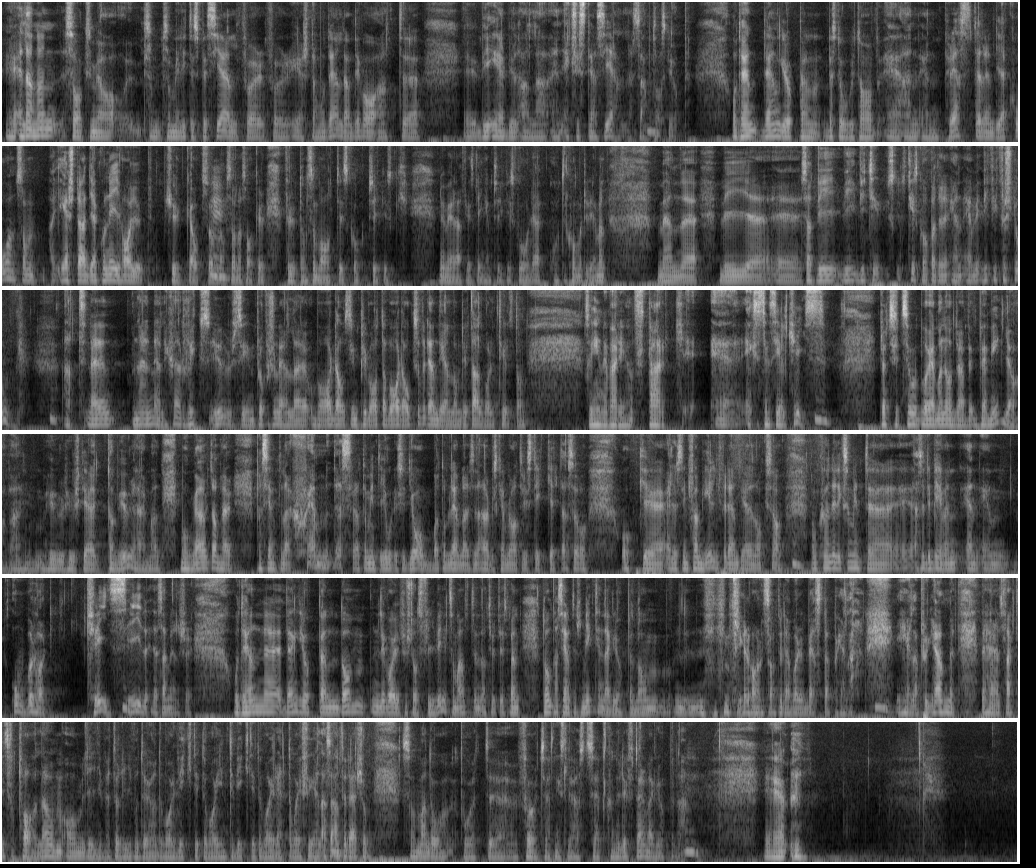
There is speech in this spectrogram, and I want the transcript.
Eh, en annan sak som, jag, som, som är lite speciell för, för Ersta-modellen det var att eh, vi erbjöd alla en existentiell samtalsgrupp. Och den, den gruppen bestod av eh, en, en präst eller en diakon. Som, Ersta diakoni har ju kyrka också mm. och sådana saker. Förutom somatisk och psykisk. Numera finns det ingen psykisk vård. Jag återkommer till det. Men, men eh, vi, eh, så att vi, vi, vi tillskapade en, en vi förstod att när en, när en människa rycks ur sin professionella vardag och sin privata vardag också för den delen om det är ett allvarligt tillstånd så innebär det en stark eh, existentiell kris. Mm. Plötsligt så börjar man undra, vem är jag? Hur, hur ska jag ta mig ur det här? Man, många av de här patienterna skämdes för att de inte gjorde sitt jobb, att de lämnade sina arbetskamrater i sticket. Alltså, och, eh, eller sin familj för den delen också. Mm. De kunde liksom inte... Eh, alltså det blev en, en, en oerhört kris mm. i dessa människor. Och den, eh, den gruppen, de, det var ju förstås frivilligt som alltid naturligtvis, men de patienter som gick till den där gruppen, de, flera av dem sa att det där var det bästa på hela, i hela programmet. Det här att faktiskt få tala om, om livet och liv och död och vad är viktigt och vad är inte viktigt och vad är rätt och vad är fel. Alltså allt det där som, som man då på ett uh, förutsättningslöst sätt kunde lyfta i de här grupperna. Mm. Eh,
